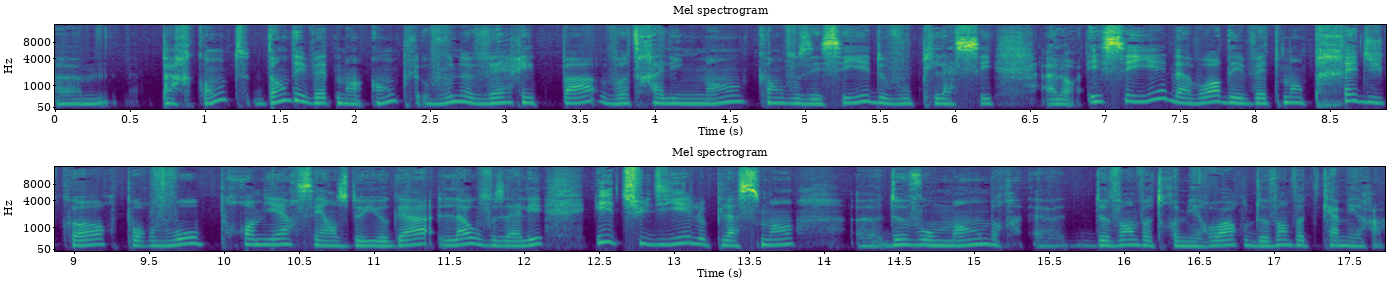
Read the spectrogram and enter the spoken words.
Euh, par contre, dans des vêtements amples, vous ne verrez pas votre alignement quand vous essayez de vous placer. Alors, essayez d'avoir des vêtements près du corps pour vos premières séances de yoga, là où vous allez étudier le placement euh, de vos membres euh, devant votre miroir ou devant votre caméra.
